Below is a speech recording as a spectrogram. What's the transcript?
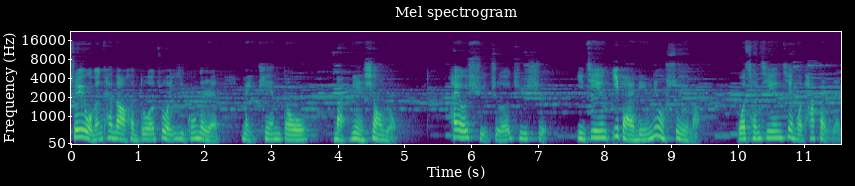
所以，我们看到很多做义工的人每天都满面笑容。还有许哲居士，已经一百零六岁了。我曾经见过他本人，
